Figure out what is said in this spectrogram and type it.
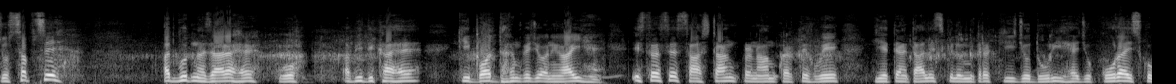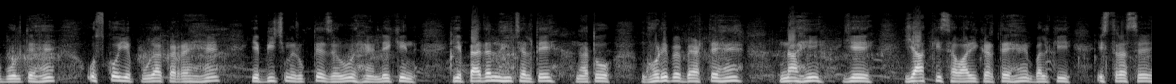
जो सबसे अद्भुत नज़ारा है वो अभी दिखा है कि बौद्ध धर्म के जो अनुयायी हैं, इस तरह से साष्टांग प्रणाम करते हुए ये 43 किलोमीटर की जो दूरी है, जो कोरा इसको बोलते हैं, उसको ये पूरा कर रहे हैं। ये बीच में रुकते ज़रूर हैं, लेकिन ये पैदल नहीं चलते, ना तो घोड़े पे बैठते हैं, ना ही ये याक की सवारी करते हैं, बल्कि इस तरह से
